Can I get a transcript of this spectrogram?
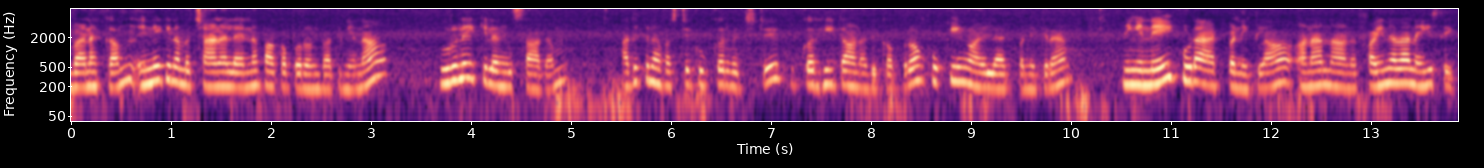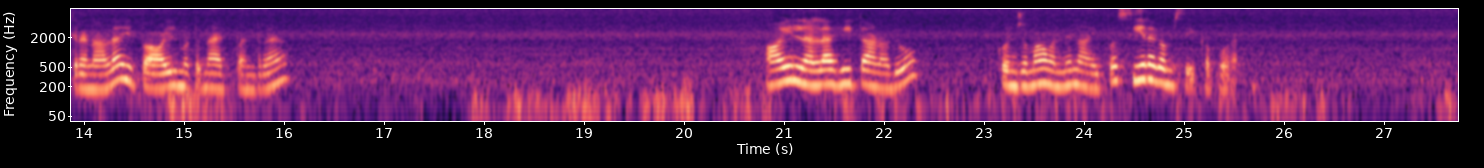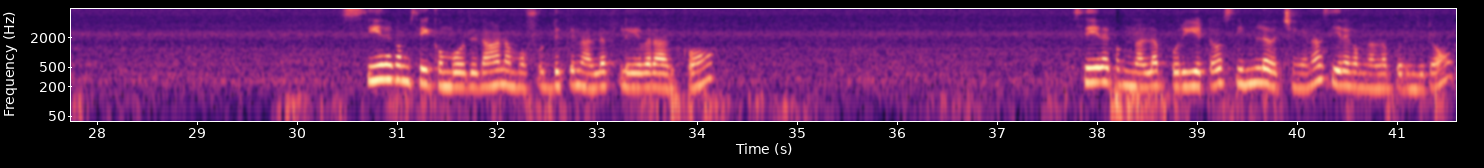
வணக்கம். இன்றைக்கி நம்ம சேனலில் என்ன பார்க்க போகிறோம்னு பார்த்தீங்கன்னா உருளைக்கிழங்கு சாதம். அதுக்கு நான் ஃபஸ்ட்டு குக்கர் வச்சுட்டு குக்கர் ஹீட் ஆனதுக்கப்புறம் குக்கிங் ஆயில் ஆட் பண்ணிக்கிறேன். நீங்கள் நெய் கூட ஆட் பண்ணிக்கலாம். ஆனால் நான் ஃபைனலாக நெய் சேர்க்குறனால இப்போ ஆயில் மட்டும்தான் ஆட் பண்ணுறேன் ஆயில் நல்லா ஹீட் ஆனதும் கொஞ்சமாக வந்து நான் இப்போ சீரகம் சேர்க்க போகிறேன் சீரகம் சேர்க்கும் போது தான் நம்ம ஃபுட்டுக்கு நல்ல ஃப்ளேவராக இருக்கும். சீரகம் நல்லா பொரியட்டும். சிம்மில் வச்சிங்கன்னா சீரகம் நல்லா பொரிஞ்சிடும்.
